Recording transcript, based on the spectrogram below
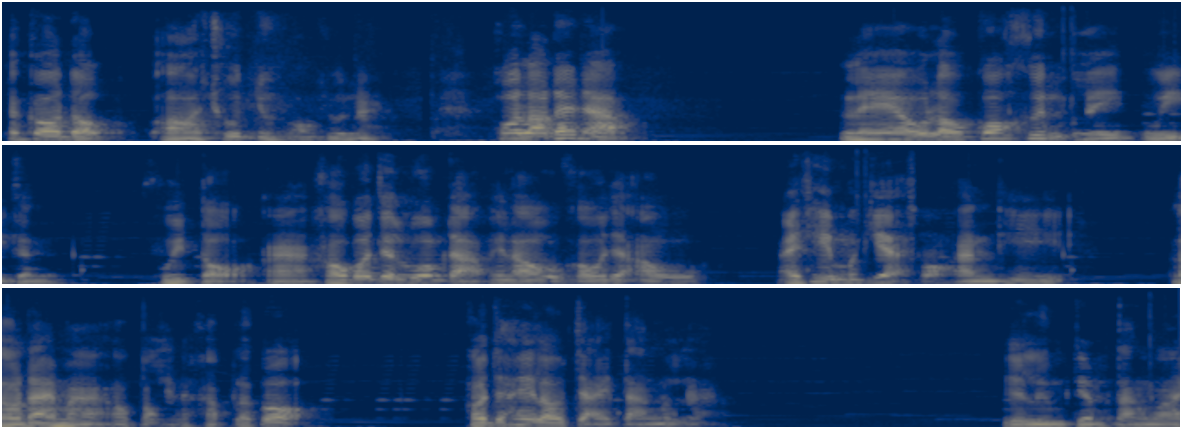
แล้วก็ดอกอชุดอยู่สองชุดนะ พอเราได้ดาบ แล้วเราก็ขึ้นไปคุยกันคุยต่อ อ่าเขาก็จะรวมดาบให้เราเขาจะเอาไอเทมเมื่อกี้สองอันที่เราได้มาเอาไปนะครับ แล้วก็เขาจะให้เราจ่ายตังค์ด้วยนะอย่าลืมเตรียมตังค์ไว้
